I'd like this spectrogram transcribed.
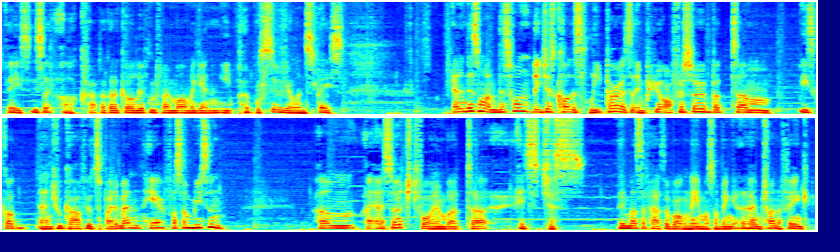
face. He's like, oh crap, I gotta go live with my mom again and eat purple cereal in space. And this one, this one, they just call this Leaper as an Imperial officer, but um, he's got Andrew Garfield Spider-Man hair for some reason. Um, I, I, searched for him, but uh, it's just they must have had the wrong name or something. I'm trying to think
